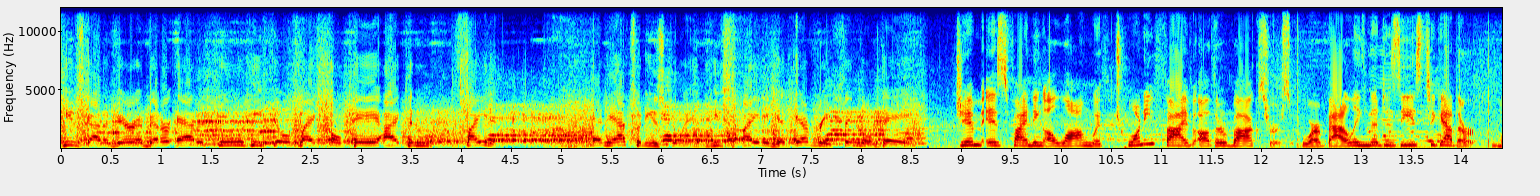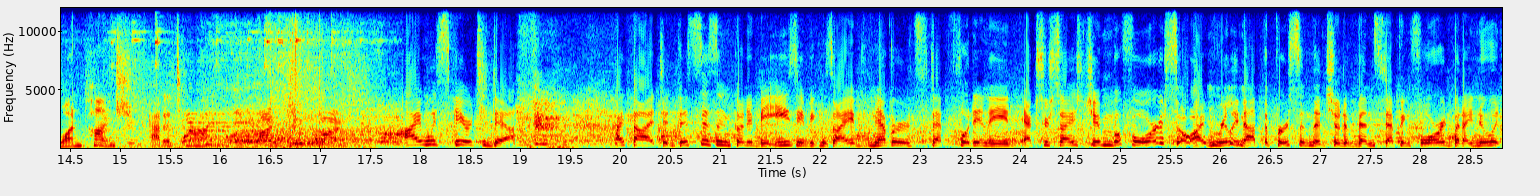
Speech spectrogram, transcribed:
He's got a very a better attitude. He feels like, okay, I can fight it. And that's what he's doing. He's fighting it every single day. Jim is fighting along with 25 other boxers who are battling the disease together, one punch at a time. I was scared to death. I thought this isn't going to be easy because I've never stepped foot in an exercise gym before, so I'm really not the person that should have been stepping forward, but I knew it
